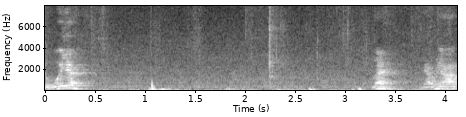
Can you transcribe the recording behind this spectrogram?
Cuối chưa? Này nhá nhá.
